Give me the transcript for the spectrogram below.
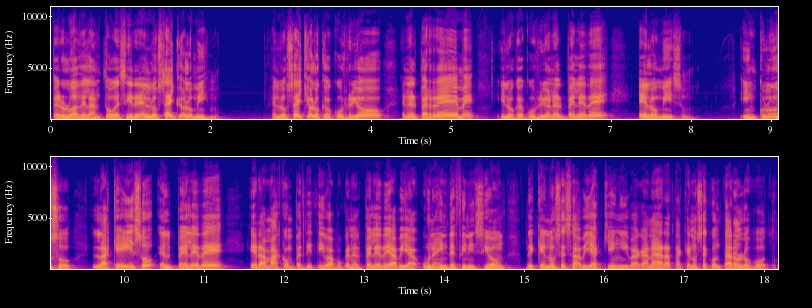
pero lo adelantó. Es decir, en los hechos lo mismo. En los hechos lo que ocurrió en el PRM y lo que ocurrió en el PLD es lo mismo. Incluso la que hizo el PLD era más competitiva porque en el PLD había una indefinición de que no se sabía quién iba a ganar hasta que no se contaron los votos.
